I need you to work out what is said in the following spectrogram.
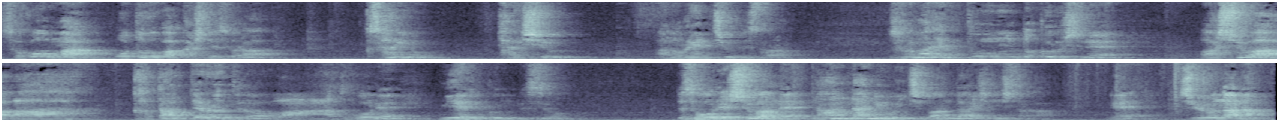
そこをまあ男ばっかしですから臭いよ。大衆。あの連中ですから。それまでプーンとくるしね足はああ語ってるっていうのはわーっとこうね見えてくるんですよ。でそこで主はね何何を一番大事にしたか、ね、17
